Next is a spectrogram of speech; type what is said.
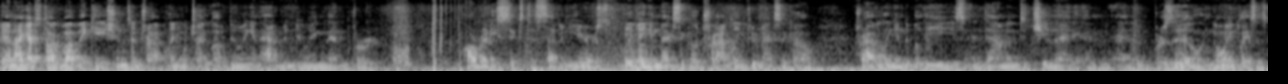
Yeah. And I got to talk about vacations and traveling, which I love doing and had been doing then for already six to seven years, mm-hmm. living in Mexico, traveling through Mexico, traveling into Belize and down into Chile and, and Brazil and going places.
